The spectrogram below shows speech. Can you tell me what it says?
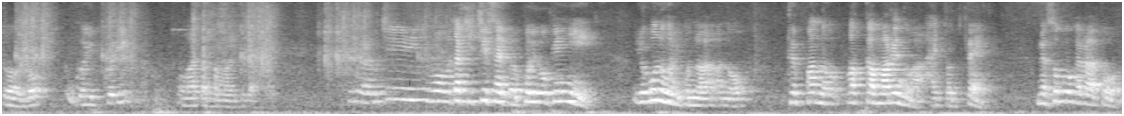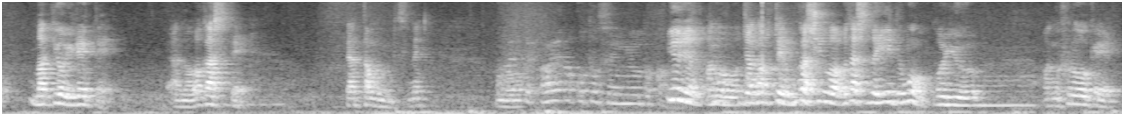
どうぞごゆっくりお温まりくださいそれからうちも私小さい頃こういう桶に横の方にこのあの鉄板の輪っか丸いのが入っとってでそこからこう薪を入れてあの沸かしてやったもんですね。あれってあれのこと専用とか？いやいやあのじゃなくて昔は私の家でもこういうあの風呂桶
